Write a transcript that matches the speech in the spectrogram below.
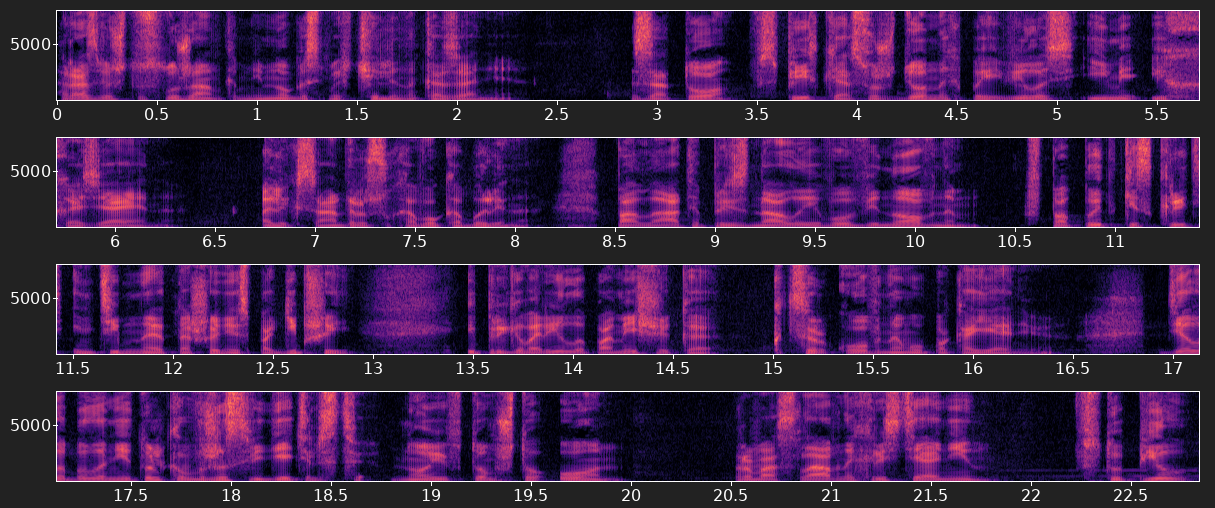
разве что служанкам немного смягчили наказание. Зато в списке осужденных появилось имя их хозяина — Александра Сухово-Кобылина. Палата признала его виновным, в попытке скрыть интимные отношения с погибшей и приговорила помещика к церковному покаянию. Дело было не только в лжесвидетельстве, но и в том, что он, православный христианин, вступил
